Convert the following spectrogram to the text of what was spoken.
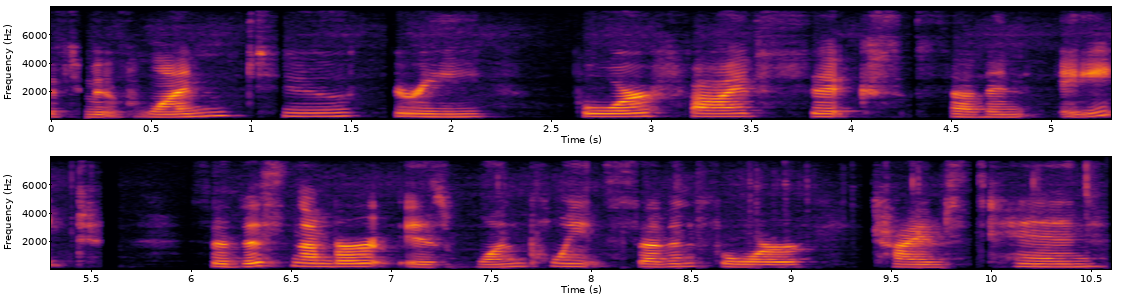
We have to move 1, 2, 3, 4, 5, 6, 7, 8. So this number is 1.74 times 10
